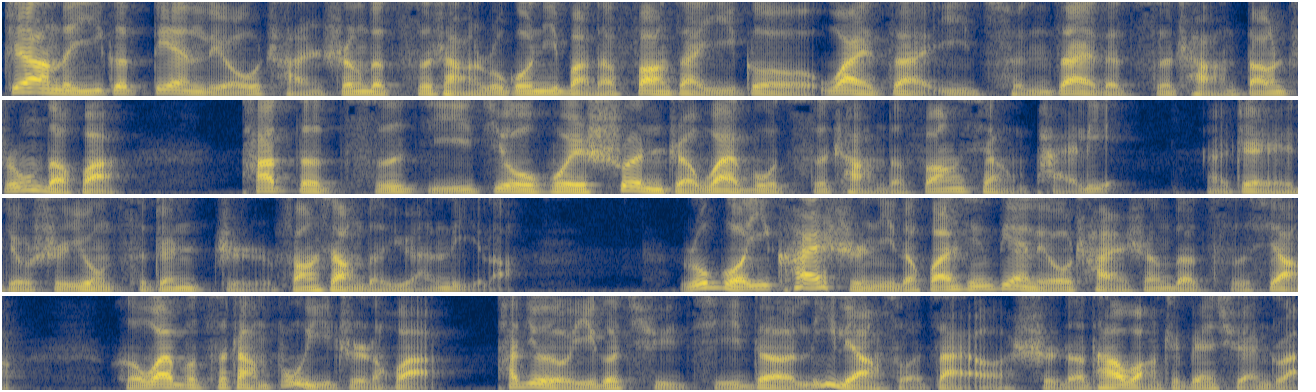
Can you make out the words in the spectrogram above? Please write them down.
这样的一个电流产生的磁场。如果你把它放在一个外在已存在的磁场当中的话，它的磁极就会顺着外部磁场的方向排列。哎，这也就是用磁针指方向的原理了。如果一开始你的环形电流产生的磁向，和外部磁场不一致的话，它就有一个曲奇的力量所在啊，使得它往这边旋转。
